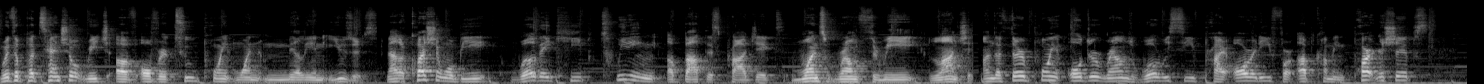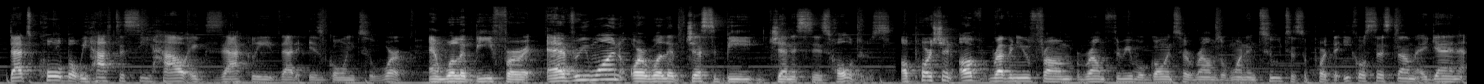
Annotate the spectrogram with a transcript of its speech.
with a potential reach of over 2.1 million users. Now the question will be, will they keep tweeting about this project once Realm 3 launches? On the third point, older rounds will receive priority for upcoming partnerships. That's cool, but we have to see how exactly that is going to work. And will it be for everyone or will it just be Genesis holders? A portion of revenue from Realm 3 will go into Realms 1 and 2 to support the ecosystem. Again,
